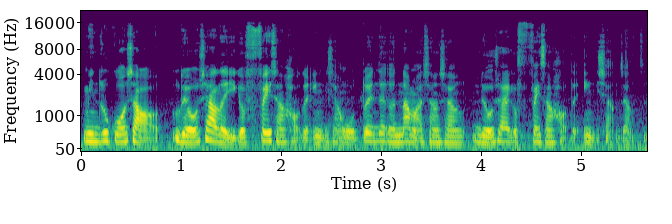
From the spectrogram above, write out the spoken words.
民族国小留下了一个非常好的印象，我对那个纳玛夏乡留下一个非常好的印象，这样子。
